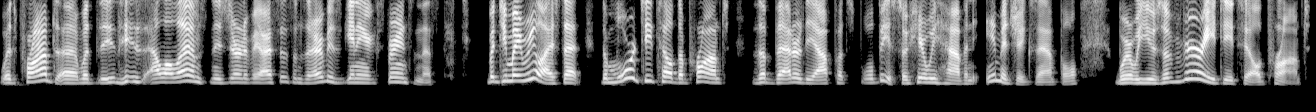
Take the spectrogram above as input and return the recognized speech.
with prompt uh, with these LLMs and these generative AI systems, and everybody's gaining experience in this. But you may realize that the more detailed the prompt, the better the outputs will be. So here we have an image example where we use a very detailed prompt.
